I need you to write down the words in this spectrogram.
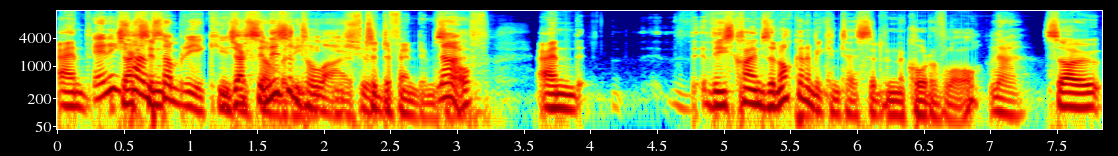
And Anytime somebody accuses Jackson somebody, isn't alive to defend No. himself, and th- these claims are not going to be contested in a court of law. No. So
